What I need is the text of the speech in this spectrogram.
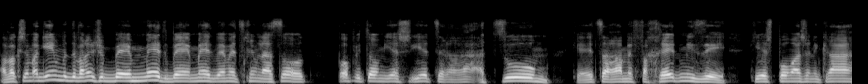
אבל כשמגיעים לדברים שבאמת באמת באמת צריכים לעשות, פה פתאום יש יצר הרע עצום, כי היצר הרע מפחד מזה, כי יש פה מה שנקרא,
